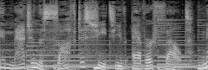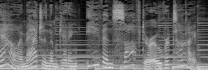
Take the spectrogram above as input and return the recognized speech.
Imagine the softest sheets you've ever felt. Now imagine them getting even softer over time.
